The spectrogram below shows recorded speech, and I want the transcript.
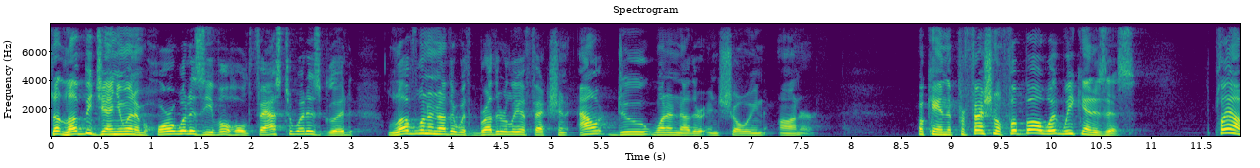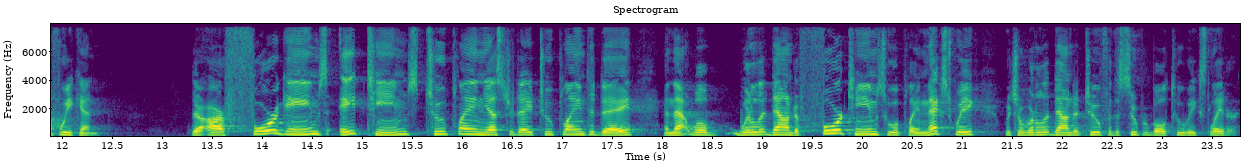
Let love be genuine, abhor what is evil, hold fast to what is good, love one another with brotherly affection, outdo one another in showing honor. Okay, in the professional football, what weekend is this? Playoff weekend. There are four games, eight teams, two playing yesterday, two playing today, and that will whittle it down to four teams who will play next week, which will whittle it down to two for the Super Bowl two weeks later,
